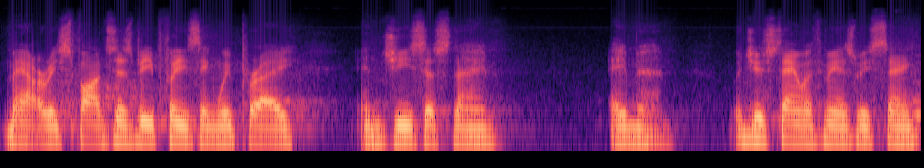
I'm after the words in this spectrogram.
may our responses be pleasing, we pray. In Jesus' name, amen. Would you stand with me as we sing?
